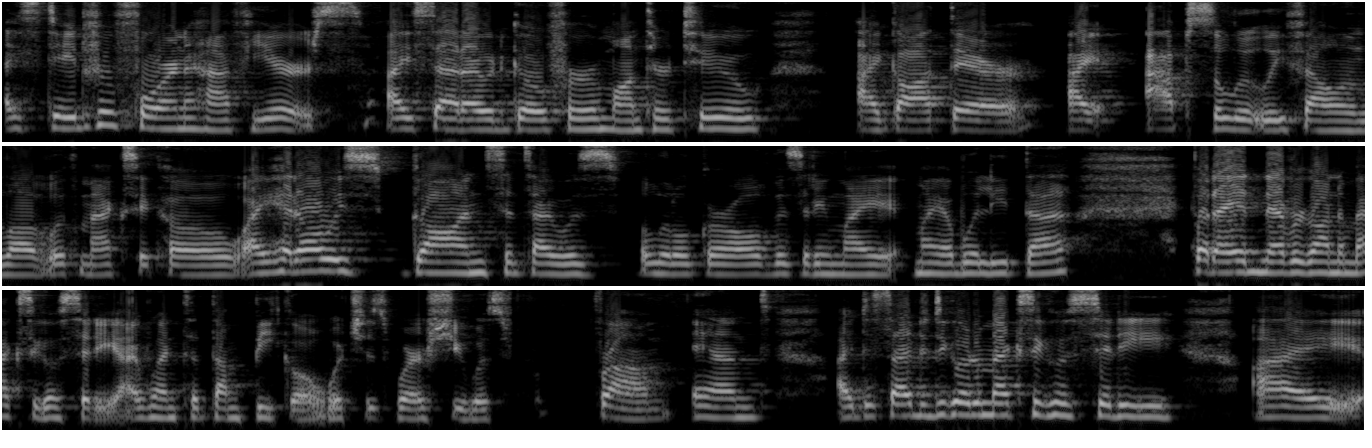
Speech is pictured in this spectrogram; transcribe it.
I stayed for four and a half years. I said I would go for a month or two. I got there. I absolutely fell in love with Mexico. I had always gone since I was a little girl visiting my my abuelita, but I had never gone to Mexico City. I went to Tampico, which is where she was from, and I decided to go to Mexico City. I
